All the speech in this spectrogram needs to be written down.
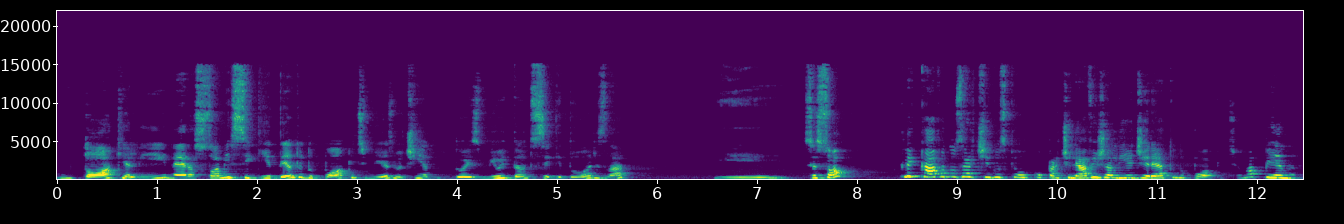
um toque ali, né? Era só me seguir dentro do Pocket mesmo. Eu tinha dois mil e tantos seguidores lá. E você só clicava nos artigos que eu compartilhava e já lia direto no Pocket. É uma pena.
